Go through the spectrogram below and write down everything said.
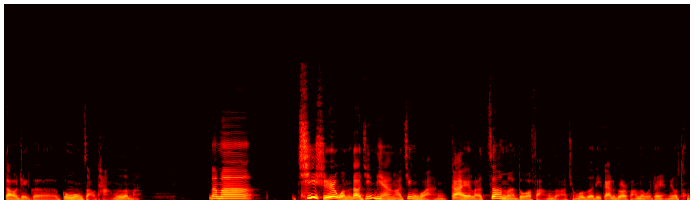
到这个公共澡堂子嘛。那么，其实我们到今天啊，尽管盖了这么多房子啊，全国各地盖了多少房子，我这也没有统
